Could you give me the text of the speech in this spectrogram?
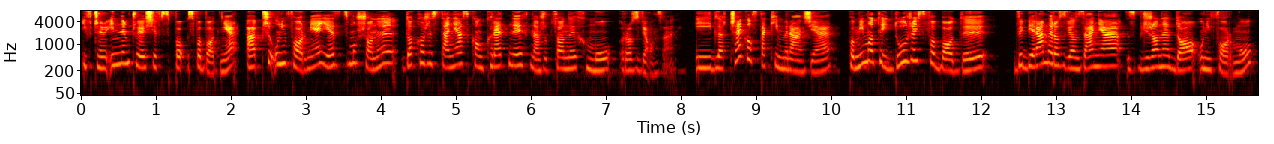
i w czym innym czuje się swobodnie, a przy uniformie jest zmuszony do korzystania z konkretnych narzuconych mu rozwiązań. I dlaczego w takim razie, pomimo tej dużej swobody, wybieramy rozwiązania zbliżone do uniformu,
